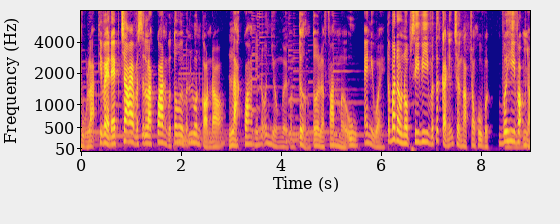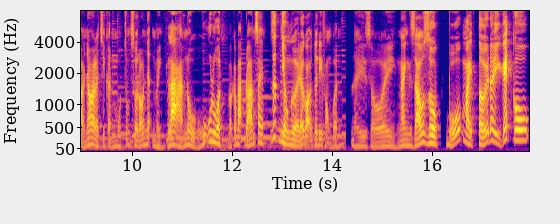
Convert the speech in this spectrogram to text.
bù lại. Thì vẻ đẹp trai và sự lạc quan của tôi tôi vẫn luôn còn đó. Lạc quan đến nỗi nhiều người còn tưởng tôi là fan MU. Anyway, tôi bắt đầu nộp CV vào tất cả những trường học trong khu vực với hy vọng nhỏ nhoi là chỉ cần một trong số đó nhận mình là nổ hũ luôn. Và các bạn đoán xem, rất nhiều người đã gọi tôi đi phỏng vấn. Đây rồi, ngành giáo dục. Bố mày tới đây ghét cô.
